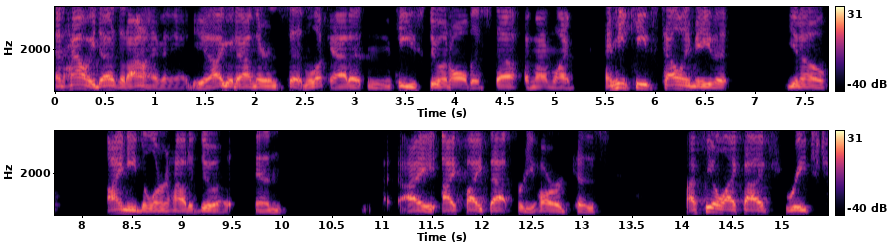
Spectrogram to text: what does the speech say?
and how he does it. I don't have any idea. I go down there and sit and look at it, and he's doing all this stuff, and I'm like, and he keeps telling me that, you know, I need to learn how to do it, and I I fight that pretty hard because I feel like I've reached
